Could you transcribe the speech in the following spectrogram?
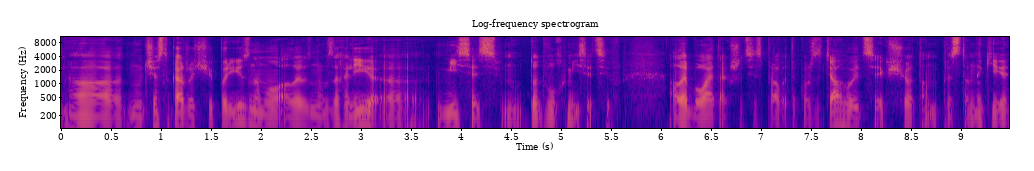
Е, Ну, чесно кажучи, по-різному, але ну, взагалі е, місяць ну, до двох місяців. Але буває так, що ці справи також затягуються, якщо там представники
